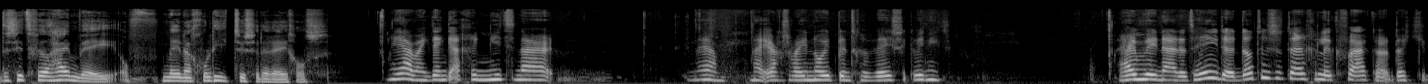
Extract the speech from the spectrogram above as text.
er zit veel heimwee of melancholie tussen de regels. Ja, maar ik denk eigenlijk niet naar, nou ja, naar ergens waar je nooit bent geweest. Ik weet niet. Heimwee naar het heden, dat is het eigenlijk vaker. Dat je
